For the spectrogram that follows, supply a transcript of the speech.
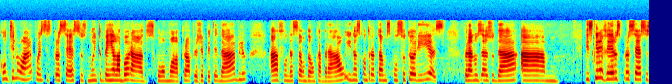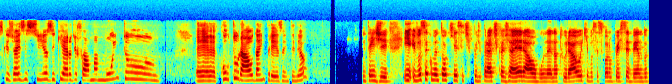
continuar com esses processos muito bem elaborados, como a própria GPTW, a Fundação Dom Cabral e nós contratamos consultorias para nos ajudar a escrever os processos que já existiam e que eram de forma muito é, cultural da empresa, entendeu? Entendi. E, e, você comentou que esse tipo de prática já era algo né, natural e que vocês foram percebendo.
